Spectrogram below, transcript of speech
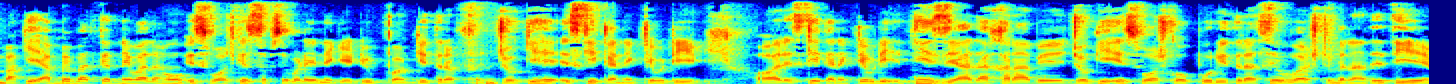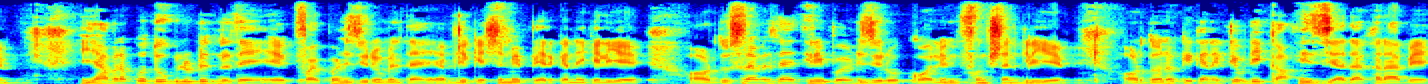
बाकी अब मैं बात करने वाला हूँ, इस वॉच के सबसे बड़े नेगेटिव पॉइंट की तरफ़, जो कि है इसकी कनेक्टिविटी और इसकी कनेक्टिविटी इतनी ज़्यादा ख़राब है, जो कि इस वॉच को पूरी तरह से वर्स्ट बना देती है। यहाँ पर आपको दो ब्लूटूथ मिलते हैं, एक फाइव मिलता है एप्लीकेशन में पेयर करने के लिए, और दूसरा मिलता है थ्री कॉलिंग फ़ंक्शन के लिए। और दोनों की कनेक्टिविटी काफ़ी ज़्यादा ख़राब है।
